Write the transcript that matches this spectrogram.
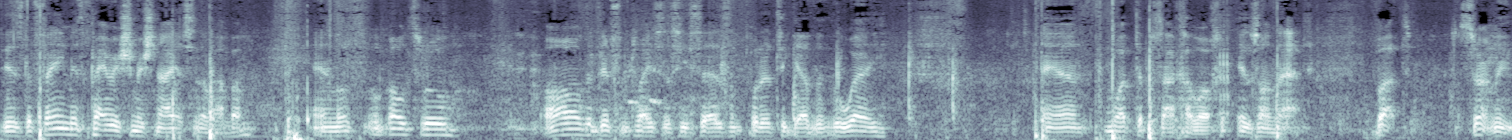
There's the famous Parish Mishnayos in the Rambam, and we'll, we'll go through all the different places he says and put it together the way and what the Pesach Halach is on that. But certainly,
